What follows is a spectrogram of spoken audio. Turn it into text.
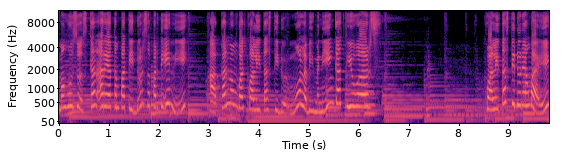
Menghususkan area tempat tidur seperti ini akan membuat kualitas tidurmu lebih meningkat viewers. Kualitas tidur yang baik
